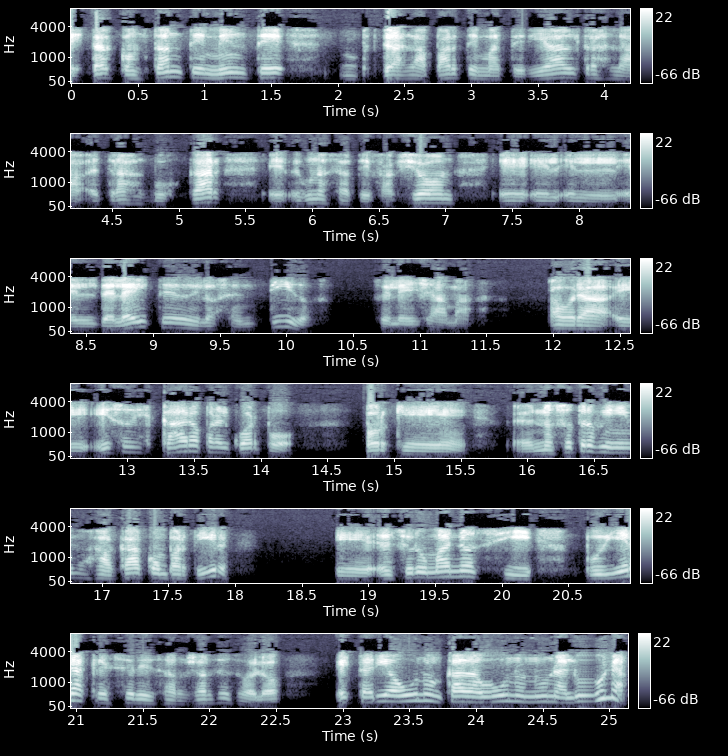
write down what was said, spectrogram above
de estar constantemente tras la parte material, tras, la, tras buscar eh, una satisfacción, eh, el, el, deleite de los sentidos, se le llama. Ahora, eso es caro para el cuerpo, porque eh, nosotros vinimos acá a compartir. Eh, el ser humano, si pudiera crecer y desarrollarse solo, estaría uno en cada uno en una luna.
